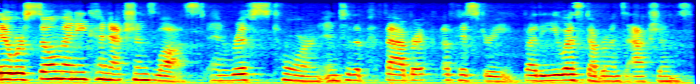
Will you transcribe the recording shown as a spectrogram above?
There were so many connections lost and rifts torn into the fabric of history by the U.S. government's actions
